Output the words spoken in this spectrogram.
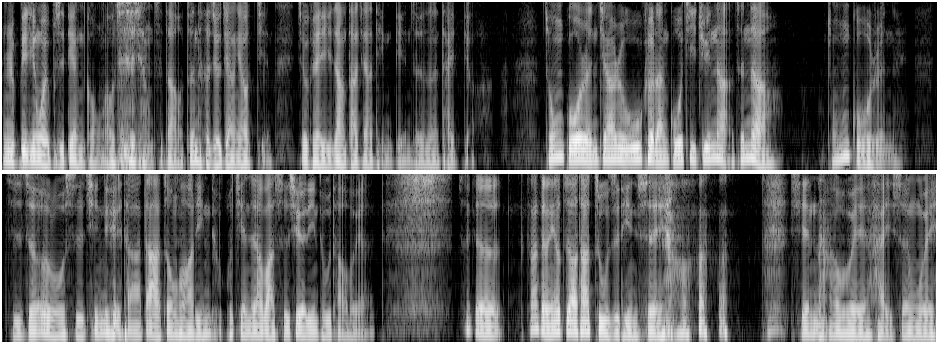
因为毕竟我也不是电工啊，我只是想知道，真的就这样要剪就可以让大家停电，这个真的太屌了。中国人加入乌克兰国际军啊，真的啊，中国人呢、欸，指责俄罗斯侵略他大中华领土，现在要把失去的领土讨回来，这个。他可能要知道他主子挺谁哦，先拿回海参崴、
